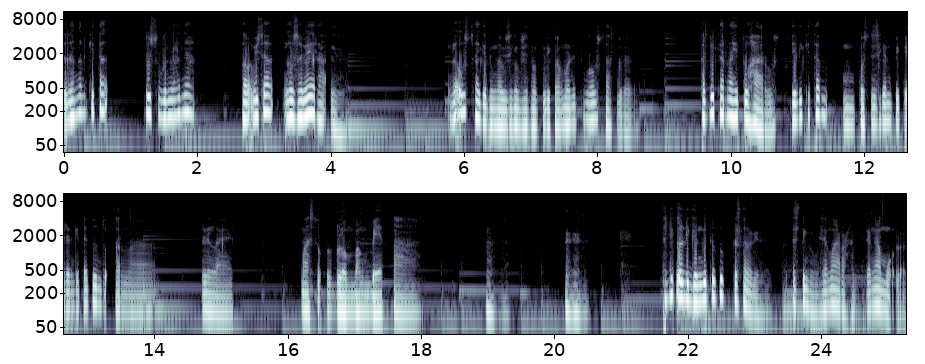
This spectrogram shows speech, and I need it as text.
sedangkan kita tuh sebenarnya kalau bisa nggak usah berak gitu. Nggak usah gitu nggak bisa ngabisin waktu di kamar itu nggak usah sebenarnya. Tapi karena itu harus jadi kita memposisikan pikiran kita itu untuk tenang relax masuk ke gelombang beta. Tapi kalau diganggu tuh kesel gitu tersinggung bisa marah bisa ngamuk loh.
